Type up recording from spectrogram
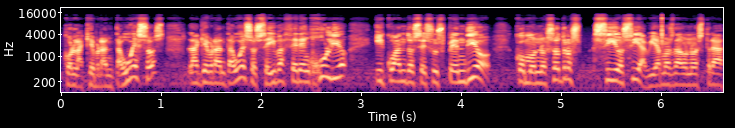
con la Quebrantahuesos. La Quebrantahuesos se iba a hacer en julio y cuando se suspendió, como nosotros sí o sí habíamos dado nuestra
